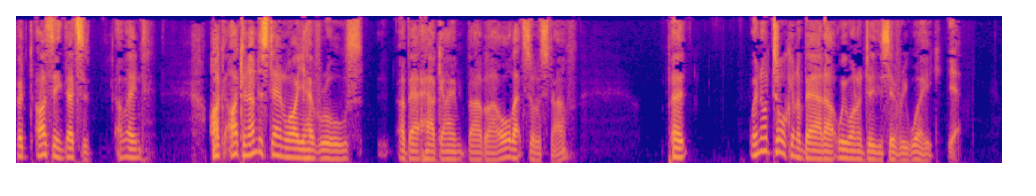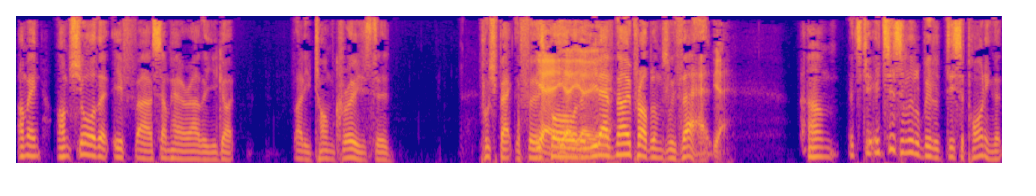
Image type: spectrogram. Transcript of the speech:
But I think that's a, I mean, I, I can understand why you have rules about how game, blah, blah, all that sort of stuff. But we're not talking about, uh, we want to do this every week. Yeah. I mean, I'm sure that if, uh, somehow or other you got bloody Tom Cruise to push back the first Yeah, ball, yeah, yeah, you'd have no problems with that. Yeah. Um, it's ju- it's just a little bit of disappointing that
